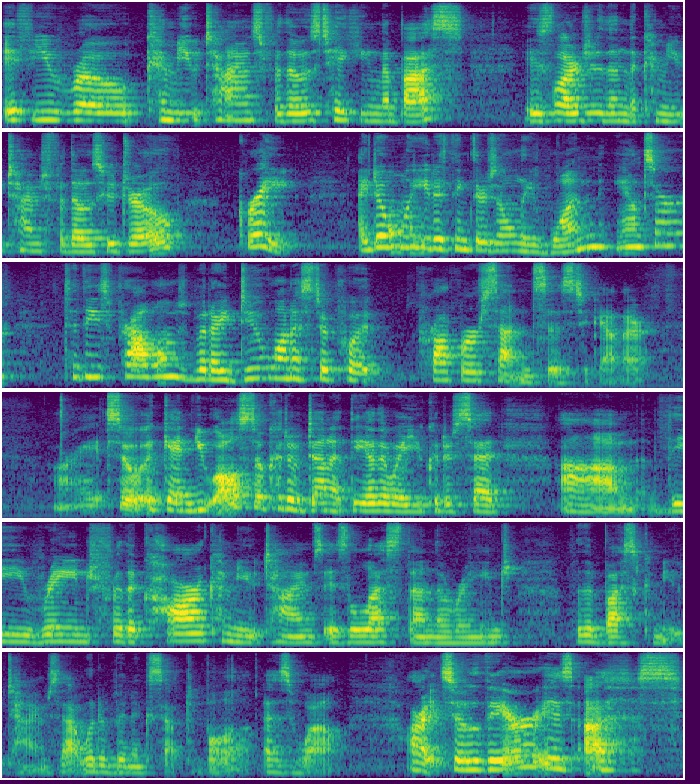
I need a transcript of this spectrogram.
If you wrote commute times for those taking the bus is larger than the commute times for those who drove, great. I don't want you to think there's only one answer to these problems, but I do want us to put proper sentences together. All right, so again, you also could have done it the other way. You could have said um, the range for the car commute times is less than the range for the bus commute times. That would have been acceptable as well. All right, so there is us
